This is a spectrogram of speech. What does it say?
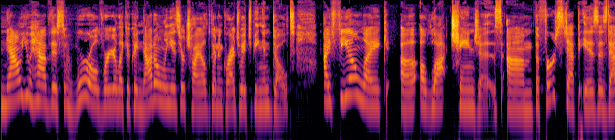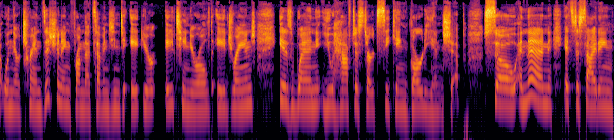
now you have this world where you're like, okay, not only is your child going to graduate to being an adult, I feel like uh, a lot changes. Um, the first step is is that when they're transitioning from that 17 to 8 year 18 year old age range is when you have to start seeking guardianship. So and then it's deciding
